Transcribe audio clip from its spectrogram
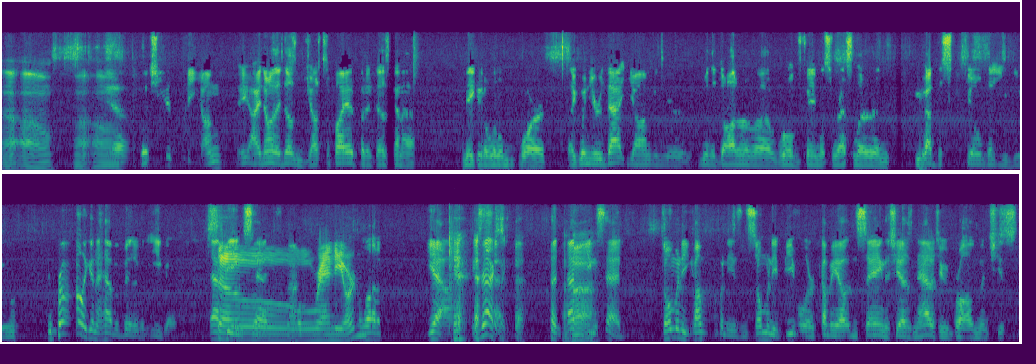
Uh oh. Uh oh. Yeah, but she is pretty young. I know that doesn't justify it, but it does kind of make it a little more like when you're that young and you're you're the daughter of a world famous wrestler and you have the skills that you do. You're probably going to have a bit of an ego. That so being said, Randy a Orton. lot of yeah, exactly. that Uh-huh. being said, so many companies and so many people are coming out and saying that she has an attitude problem and she's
